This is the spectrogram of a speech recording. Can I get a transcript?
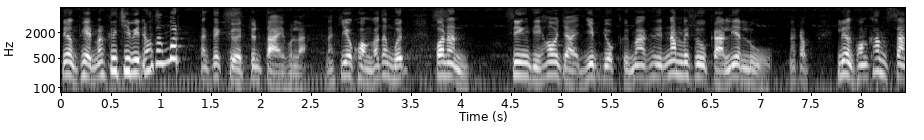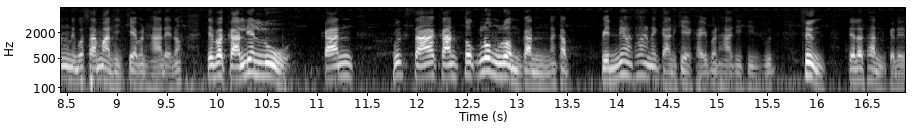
เรื่องเพศมันคือชีวิตเฮาทั้งหมดตั้งแต่เกิดจนตายพุ่นล่ะนะเกี่ยวข้องกับทั้งหมดเพราะนั้นสิ่งที่เฮาจะหยิบยกขึ้นมาคือนำไปสู่การเรียนรู้นะครับ เรื่องของคำสั่งเนี่ยสามารถที่แก้ปัญหาได้เนาะแต่ว่าการเรียนรู้การปรึกษาการตกลงร่วมกันนะครับเป็นแนวทางในการแก้ไขปัญหาที่ดีที่สุด ซึ่งแต่ละท่านก็ได้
